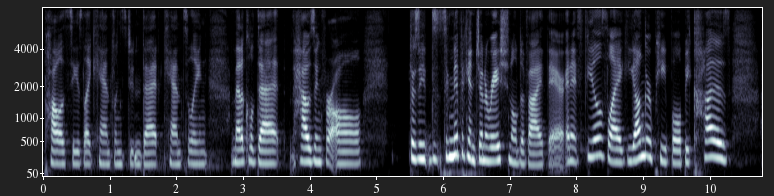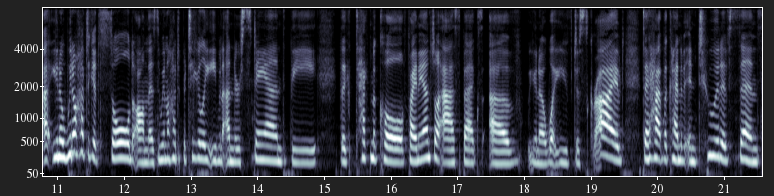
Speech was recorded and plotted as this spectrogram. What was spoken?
policies like canceling student debt, canceling medical debt, housing for all, there's a significant generational divide there. And it feels like younger people, because uh, you know, we don't have to get sold on this, and we don't have to particularly even understand the the technical financial aspects of you know what you've described to have a kind of intuitive sense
